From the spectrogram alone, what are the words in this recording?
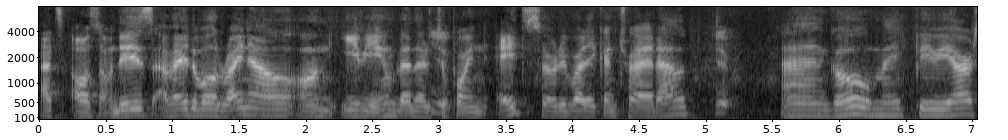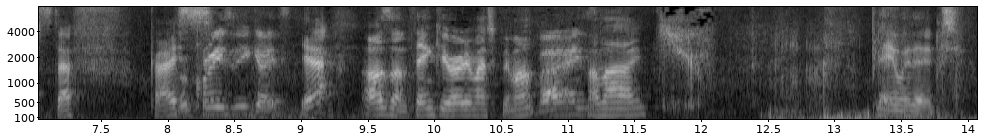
That's awesome. This is available right now on EVM Blender Yep. 2.8, so everybody can try it out Yep. and go make PVR stuff, guys. Go crazy guys. Yeah, awesome. Thank you very much, Clement. Bye. Bye bye. Play with it.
